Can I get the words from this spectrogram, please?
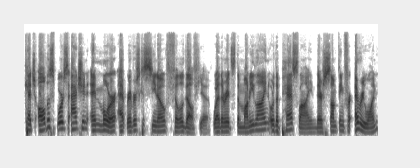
Catch all the sports action and more at Rivers Casino Philadelphia. Whether it's the money line or the pass line, there's something for everyone,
